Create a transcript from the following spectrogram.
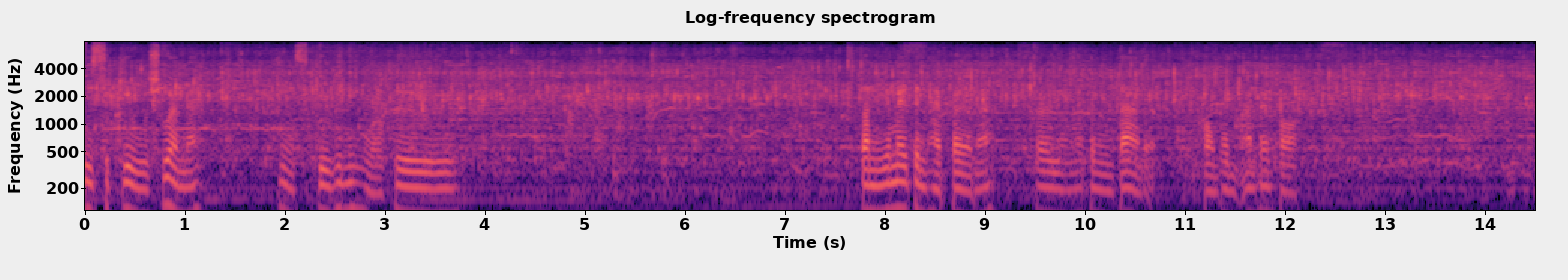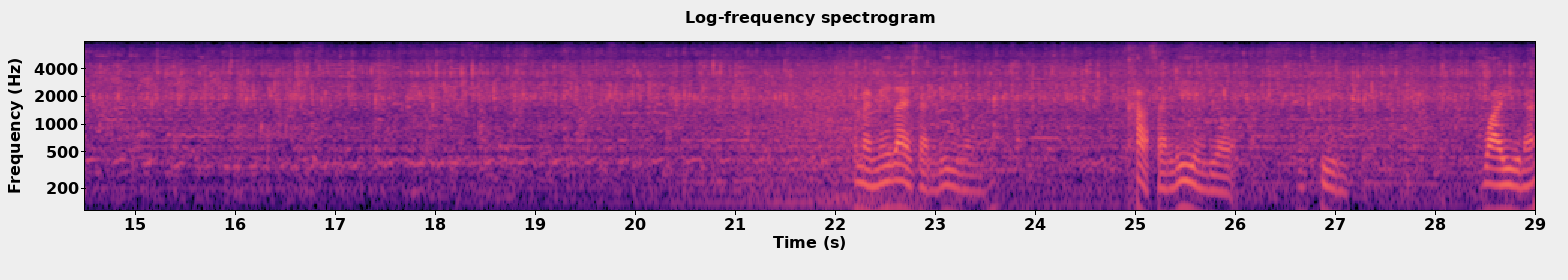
มีสกิลช่วยนะเนี่ยสกิลที่ในหัวคือ ตอนนี้ยังไม่เป็นไฮเปอร์นะก็ยังไม่เป็นมินต้าเลยของผมอัพไม่พอทำไมไม่ได้แซนดี้มันขาดแซนดี้อย่างเดียวทีมไวอยู่นะ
